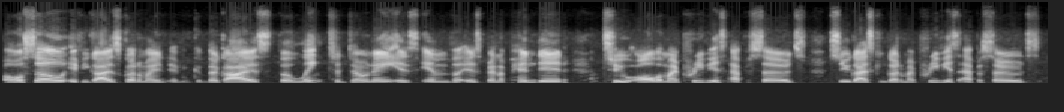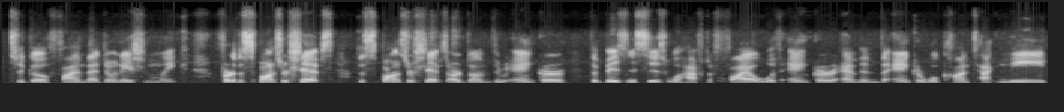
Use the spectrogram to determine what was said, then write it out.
also, if you guys go to my the guys, the link to donate is in the is been appended to all of my previous episodes, so you guys can go to my previous episodes to go find that donation link. For the sponsorships, the sponsorships are done through Anchor. The businesses will have to file with Anchor, and then the Anchor will contact me.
